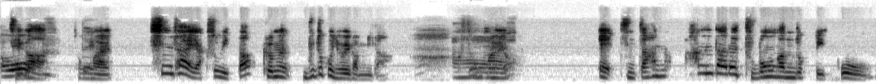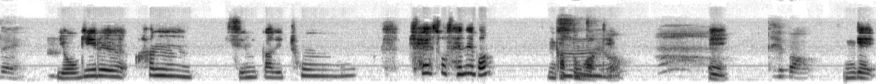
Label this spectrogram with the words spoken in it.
오, 제가 네. 정말 신사에 약속이 있다? 그러면 무조건 여기 갑니다. 아, 그 정말요? 네, 진짜 한, 한 달에 두 번 간 적도 있고, 네. 여기를 한, 지금까지 총, 최소 세네 번? 갔던 것 음. 같아요. 네. 대박. 이게,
